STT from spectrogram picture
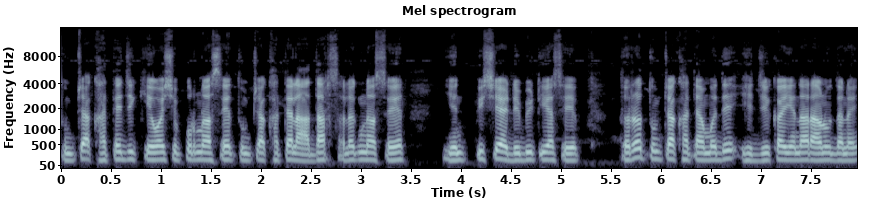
तुमच्या खात्याची के वाय सी पूर्ण असेल तुमच्या खात्याला आधार संलग्न असेल N P C I D B T असेल तर तुमच्या खात्यामध्ये हे जे काही येणारं अनुदान आहे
